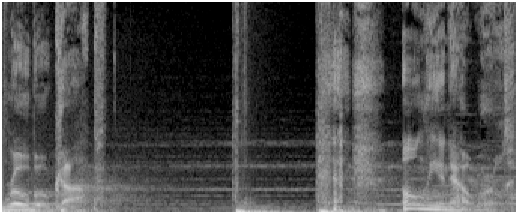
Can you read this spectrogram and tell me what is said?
RoboCop. Only in Outworld.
